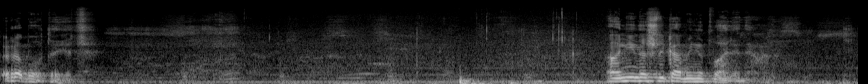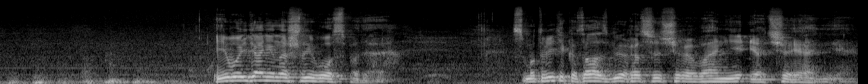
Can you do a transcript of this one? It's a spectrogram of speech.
работает. Они нашли камень отваленного. И войдя не нашли Господа. Смотрите, казалось бы, разочарование и отчаяние.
